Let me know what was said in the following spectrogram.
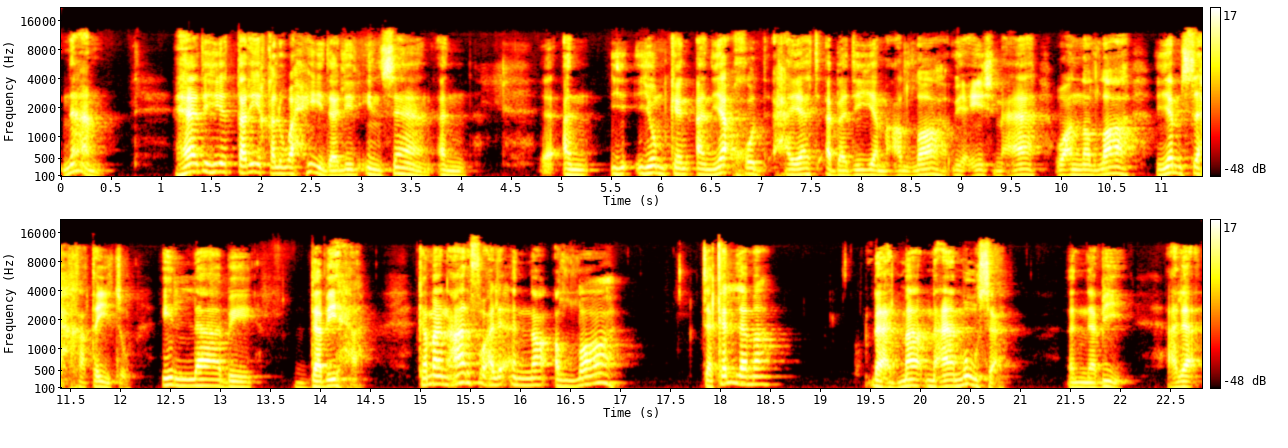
نعم هذه هي الطريقة الوحيدة للإنسان أن أن يمكن أن يأخذ حياة أبدية مع الله ويعيش معه وأن الله يمسح خطيته إلا بذبيحة كما نعرف على أن الله تكلم بعد ما مع موسى النبي على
